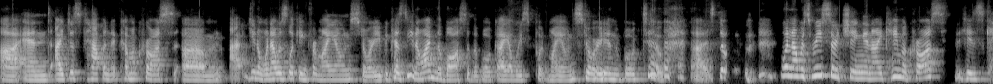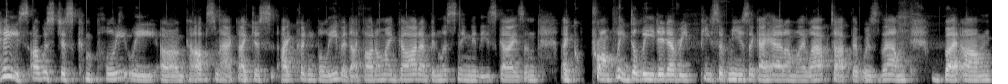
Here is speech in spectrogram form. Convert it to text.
Uh, and I just happened to come across, um, I, you know, when I was looking for my own story, because, you know, I'm the boss of the book, I always put my own story in the book too. Uh, so when I was researching and I came across his case, I was just completely uh, gobsmacked. I just, I couldn't believe it. I thought, oh my God, I've been listening to these guys. And I promptly deleted every piece of music I had on my laptop that was them. But um,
